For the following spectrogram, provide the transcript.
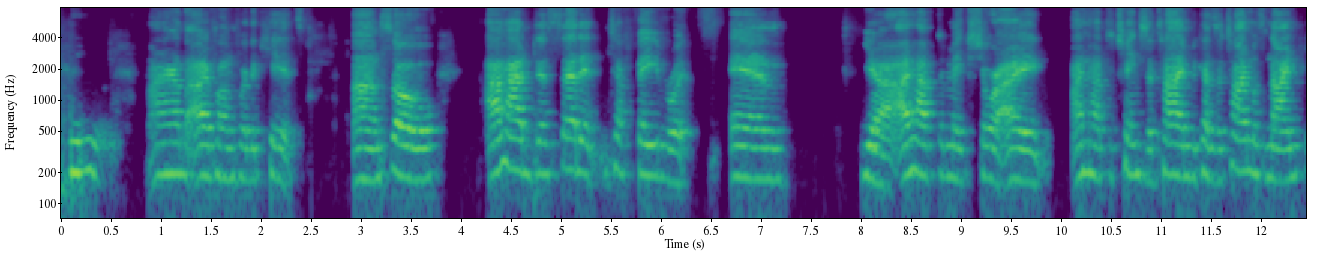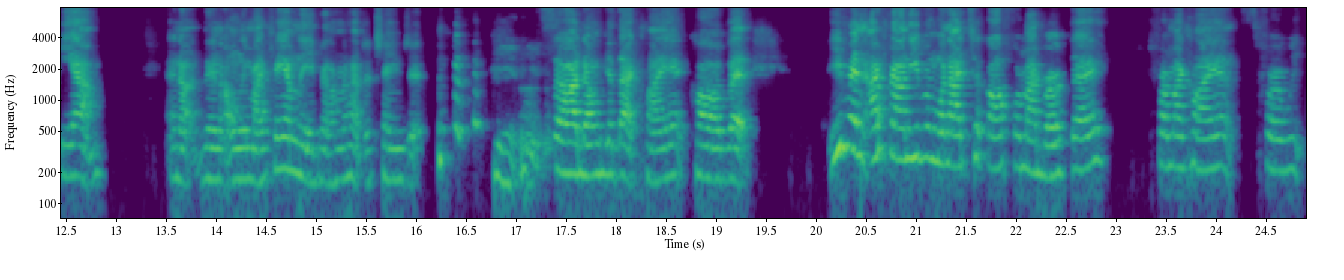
Mm-hmm. I have the iPhone for the kids, um, so I had to set it to favorites, and yeah, I have to make sure I I had to change the time because the time was 9 p.m. And then only my family, but I'm gonna have to change it. yeah. So I don't get that client call. But even I found even when I took off for my birthday for my clients for a week,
